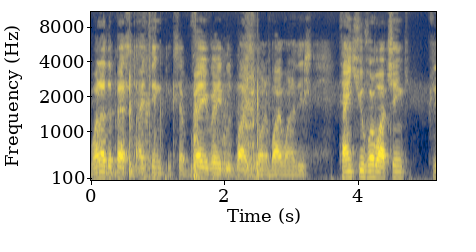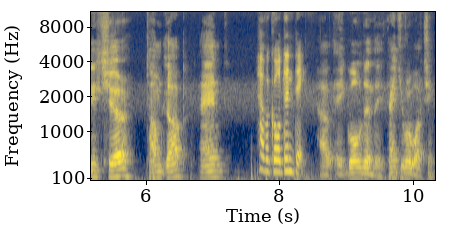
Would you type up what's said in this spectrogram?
one of the best. I think it's a very very good buy if you want to buy one of these. Thank you for watching. Please share, thumbs up, and Have a golden day. have a golden day. Thank you for watching.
